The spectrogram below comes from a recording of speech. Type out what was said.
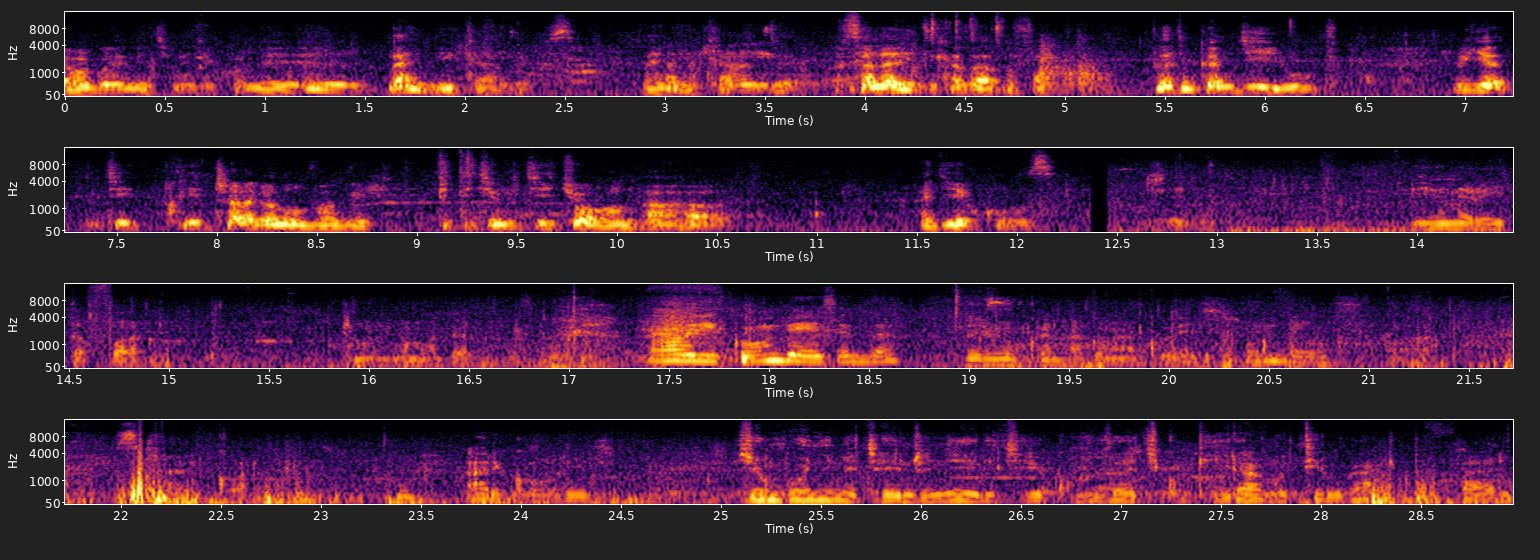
abagore ni ikintu gikomeye Mm. nari nikanze gusa nari nikanze gusa nari nzi ko azadufata najyaga mbyiyumva buriya twicaraga numvaga mfite ikintu cy'icyobo nk'aho agiye kuza iyo ntero y'itafari pima n'amagara. Nawe uri kumbese da. Rero ni ukuri ntabwo nakubeshya sinabikora. Ariko buriya iyo mbonye nka cya enjeniyeri kiri kuza kikubwira ngo terura itafari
